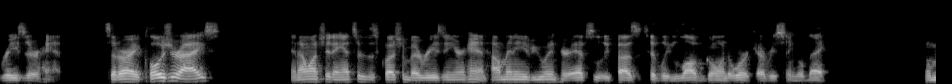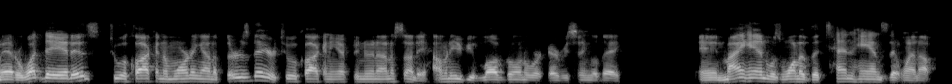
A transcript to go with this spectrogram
raised their hand. I said, all right, close your eyes. And I want you to answer this question by raising your hand. How many of you in here absolutely positively love going to work every single day? No matter what day it is, two o'clock in the morning on a Thursday or two o'clock in the afternoon on a Sunday. How many of you love going to work every single day? And my hand was one of the 10 hands that went up.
